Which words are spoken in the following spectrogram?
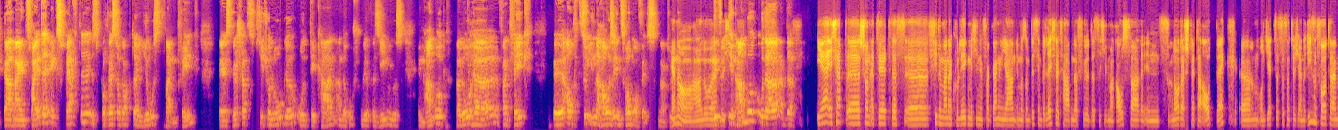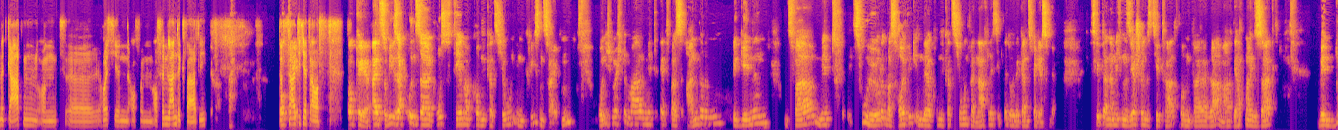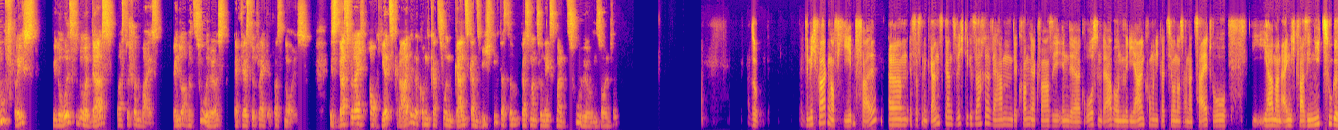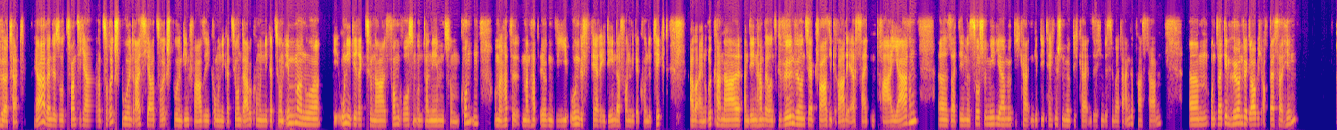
ja, mein zweiter Experte ist Professor Dr. Joost van Preek. Er ist Wirtschaftspsychologe und Dekan an der Hochschule Fresenius in Hamburg. Hallo, Herr van Preek. Äh, auch zu Ihnen nach Hause ins Homeoffice natürlich. Genau, hallo Herr Blüch. In Hamburg oder an der ja, ich habe äh, schon erzählt, dass äh, viele meiner Kollegen mich in den vergangenen Jahren immer so ein bisschen belächelt haben dafür, dass ich immer rausfahre ins Norderstädter Outback. Ähm, und jetzt ist das natürlich ein Riesenvorteil mit Garten und äh, Häuschen auf dem, auf dem Lande quasi. Das okay. zahlt sich jetzt aus. Okay, also wie gesagt, unser großes Thema Kommunikation in Krisenzeiten. Und ich möchte mal mit etwas anderem beginnen, und zwar mit Zuhören, was häufig in der Kommunikation vernachlässigt wird oder ganz vergessen wird. Es gibt da nämlich ein sehr schönes Zitat vom Dalai Lama, der hat mal gesagt, wenn du sprichst, wiederholst du nur das, was du schon weißt. Wenn du aber zuhörst, erfährst du vielleicht etwas Neues. Ist das vielleicht auch jetzt gerade in der Kommunikation ganz, ganz wichtig, dass, dass man zunächst mal zuhören sollte? Also wenn Sie mich fragen, auf jeden Fall ähm, ist das eine ganz, ganz wichtige Sache. Wir haben, wir kommen ja quasi in der großen Werbe- und medialen Kommunikation aus einer Zeit, wo ja man eigentlich quasi nie zugehört hat. Ja, wenn wir so 20 Jahre zurückspulen, 30 Jahre zurückspulen, ging quasi Kommunikation, Werbekommunikation immer nur unidirektional vom großen Unternehmen zum Kunden und man hatte, man hat irgendwie ungefähre Ideen davon, wie der Kunde tickt. Aber ein Rückkanal, an den haben wir uns, gewöhnen wir uns ja quasi gerade erst seit ein paar Jahren, äh, seitdem es Social Media Möglichkeiten gibt, die technischen Möglichkeiten sich ein bisschen weiter angepasst haben. Ähm, und seitdem hören wir, glaube ich, auch besser hin.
